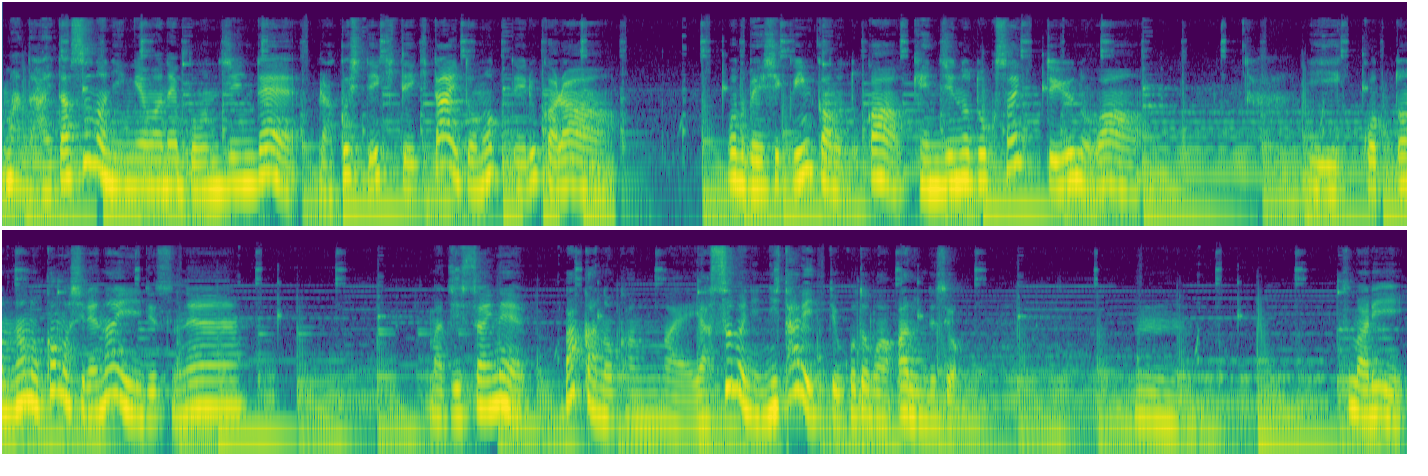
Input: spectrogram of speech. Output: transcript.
う。まあ大多数の人間はね凡人で楽して生きていきたいと思っているからこのベーシックインカムとか賢人の独裁っていうのはいいことなのかもしれないですね。まあ、実際ねバカの考え休むに似たりっていう言葉があるんですよ。うん、つまり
